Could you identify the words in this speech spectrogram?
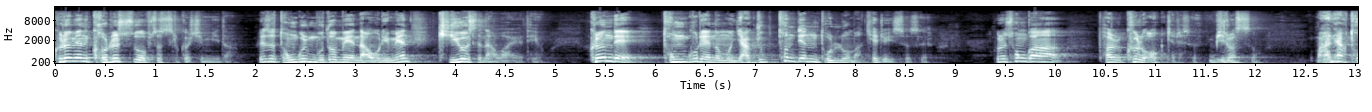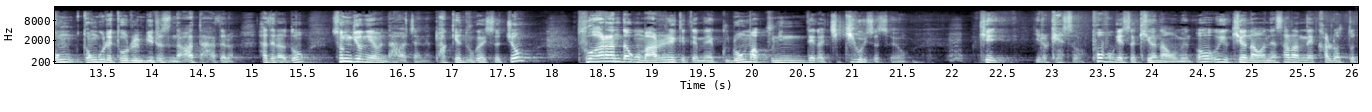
그러면 걸을 수 없었을 것입니다. 그래서 동굴 무덤에 나오려면 기어서 나와야 돼요. 그런데 동굴에 넣으면 약 6톤 되는 돌로 막혀져 있었어요. 그럼 손과 발 그걸 억지로 해서 밀었어. 만약 동, 동굴에 돌을 밀어서 나왔다 하더라, 하더라도 성경에 나왔잖아요. 밖에 누가 있었죠? 부활한다고 말을 했기 때문에 로마 군인대가 지키고 있었어요. 이렇게, 이렇게 해서 포복에서 기어 나오면 어 이거 기어 나왔네 살았네 칼로 또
